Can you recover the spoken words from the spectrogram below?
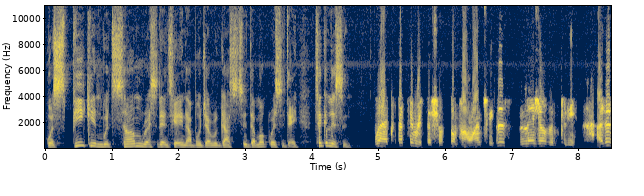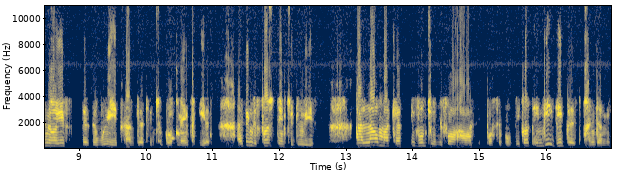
was speaking with some residents here in Abuja regards to Democracy Day. Take a listen we're expecting recession somehow, aren't we? This measures in play. I don't know if there's a way it can get into government ears. I think the first thing to do is allow markets even 24 hours if possible. Because indeed, if there's pandemic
